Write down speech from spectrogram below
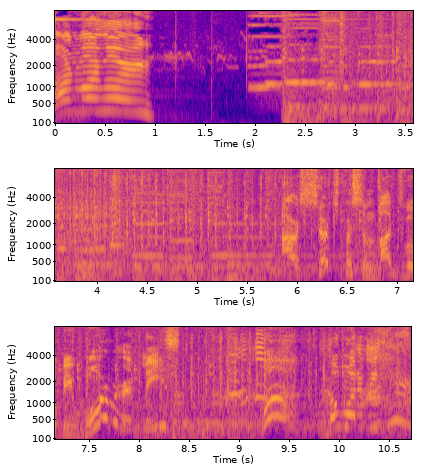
On my way! Our search for some bugs will be warmer at least. but what have we here?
